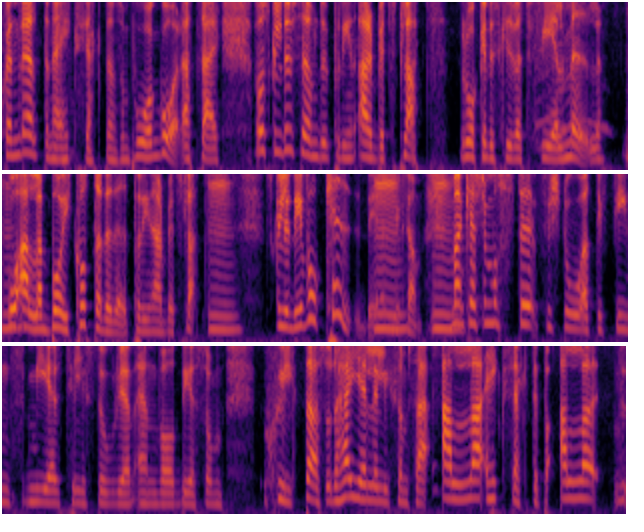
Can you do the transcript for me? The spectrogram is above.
generellt den här häxjakten som pågår. Att så här, vad skulle du säga om du på din arbetsplats råkade skriva ett fel mail och alla bojkottade dig på din arbetsplats? Mm. Skulle det vara okej det Mm, liksom? mm. Man kanske måste förstå att det finns mer till historien än vad det som skyltas och det här gäller liksom så här alla häxjakter på alla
